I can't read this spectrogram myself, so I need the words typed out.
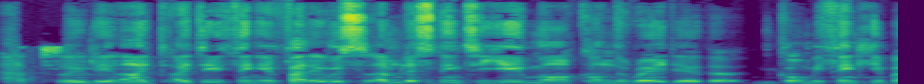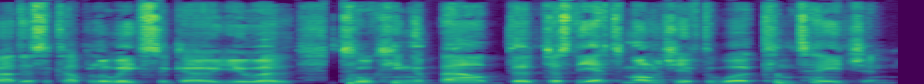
Absolutely, and I, I do think. In fact, it was I'm listening to you, Mark, on the radio that got me thinking about this a couple of weeks ago. You were talking about the, just the etymology of the word contagion,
